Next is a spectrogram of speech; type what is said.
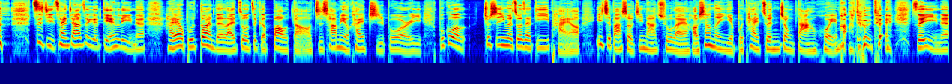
自己参加这个典礼呢，还要不断的来做这个报道，只差没有开直播而已。不过。就是因为坐在第一排啊，一直把手机拿出来，好像呢也不太尊重大会嘛，对不对？所以呢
